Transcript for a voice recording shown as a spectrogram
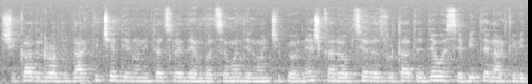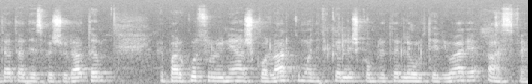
și cadrelor didactice din unitățile de învățământ din municipiul Onești care obțin rezultate deosebite în activitatea desfășurată pe parcursul unui an școlar cu modificările și completările ulterioare astfel.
